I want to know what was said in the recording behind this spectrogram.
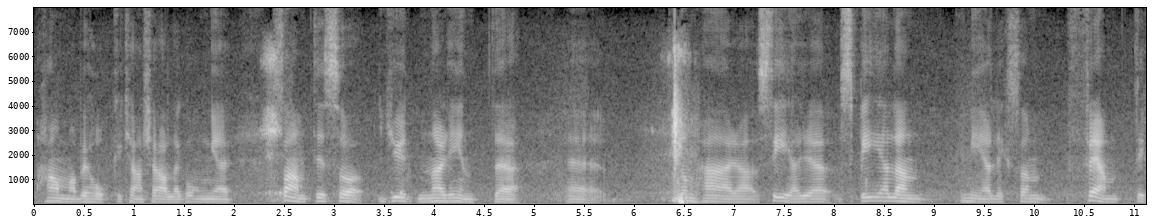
Hammarby Hockey kanske alla gånger. Samtidigt så gynnar inte eh, de här eh, seriespelen med liksom 50,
